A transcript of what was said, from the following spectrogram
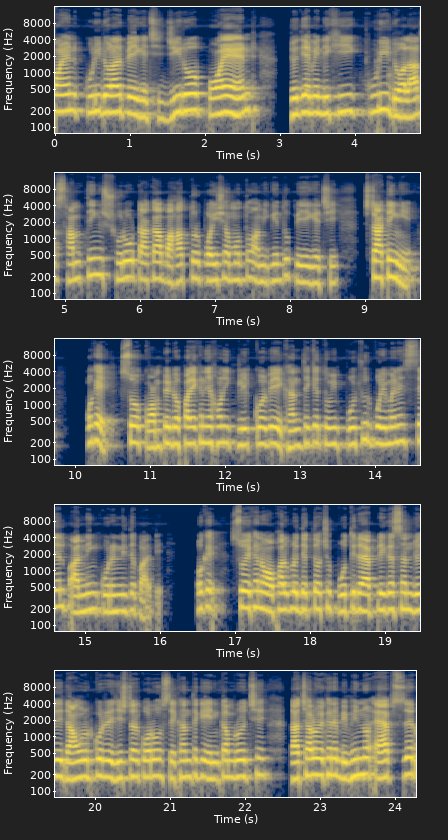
পয়েন্ট কুড়ি ডলার পেয়ে গেছি। জিরো পয়েন্ট যদি আমি লিখি কুড়ি ডলার সামথিং ষোলো টাকা বাহাত্তর পয়সা মতো আমি কিন্তু পেয়ে গেছি স্টার্টিংয়ে ওকে সো কমপ্লিট অফার এখানে যখনই ক্লিক করবে, এখান থেকে তুমি প্রচুর পরিমাণে সেলফ আর্নিং করে নিতে পারবে। ওকে সো এখানে অফারগুলো দেখতে পাচ্ছ, প্রতিটা অ্যাপ্লিকেশান যদি ডাউনলোড করে রেজিস্টার করো, সেখান থেকে ইনকাম রয়েছে। তাছাড়াও এখানে বিভিন্ন অ্যাপসের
